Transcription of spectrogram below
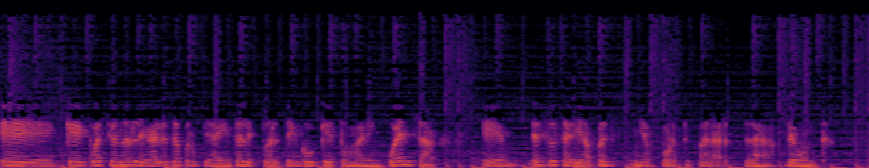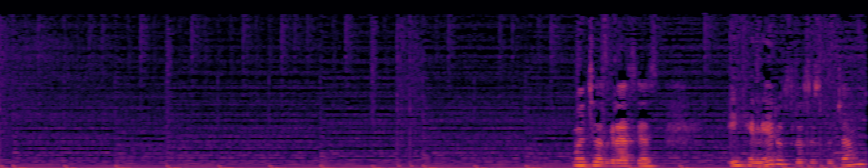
¿Qué cuestiones legales de propiedad intelectual tengo que tomar en cuenta? eso sería pues mi aporte para la pregunta. Muchas gracias. Ingenieros, los escuchamos.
